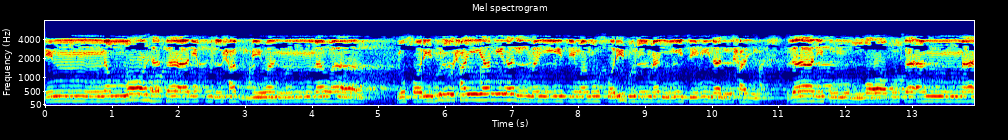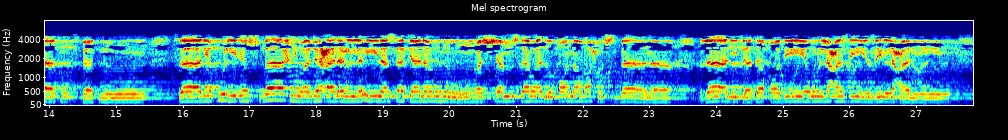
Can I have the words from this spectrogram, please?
إن الله فارق الحب والنوى يخرج الحي من الميت ومخرج الميت من الحي ذلكم الله فأما تؤفكون فالق الإصباح وجعل الليل سكنا والشمس والقمر حسبانا ذلك تقدير العزيز العليم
